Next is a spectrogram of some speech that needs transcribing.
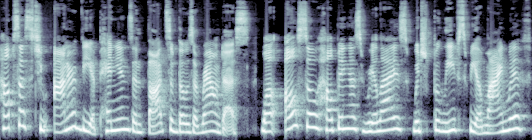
helps us to honor the opinions and thoughts of those around us while also helping us realize which beliefs we align with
